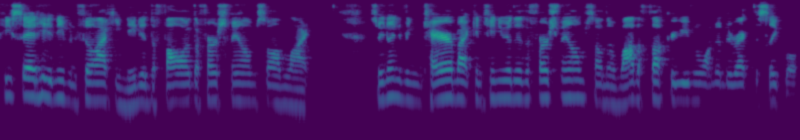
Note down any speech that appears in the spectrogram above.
he said he didn't even feel like he needed to follow the first film. So I'm like, so you don't even care about continuing the first film. So then why the fuck are you even wanting to direct the sequel?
